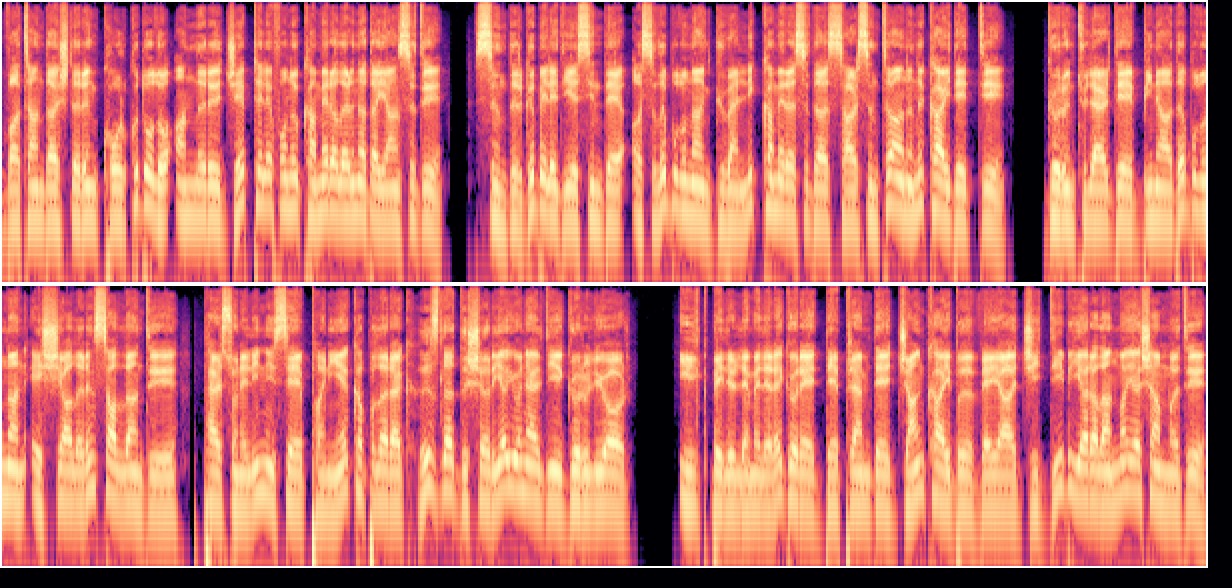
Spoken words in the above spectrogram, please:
vatandaşların korku dolu anları cep telefonu kameralarına da yansıdı. Sındırgı Belediyesi'nde asılı bulunan güvenlik kamerası da sarsıntı anını kaydetti. Görüntülerde binada bulunan eşyaların sallandığı, personelin ise paniğe kapılarak hızla dışarıya yöneldiği görülüyor. İlk belirlemelere göre depremde can kaybı veya ciddi bir yaralanma yaşanmadı.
